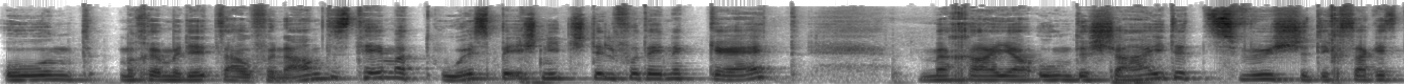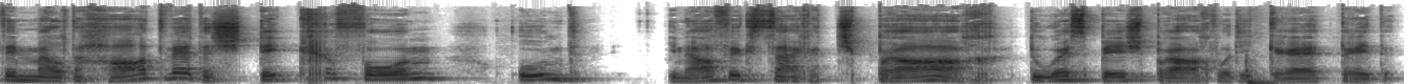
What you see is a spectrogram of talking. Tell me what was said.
Und wir kommen jetzt auf ein anderes Thema, die USB-Schnittstelle von diesen Geräten. Man kann ja unterscheiden zwischen, ich sage jetzt mal, der Hardware, der Steckerform und in Anführungszeichen die Sprache, die USB-Sprache, die die Geräte reden.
